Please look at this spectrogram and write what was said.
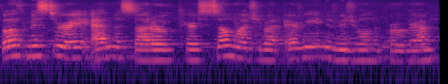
Both Mr. Ray and Ms. Sato care so much about every individual in the program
